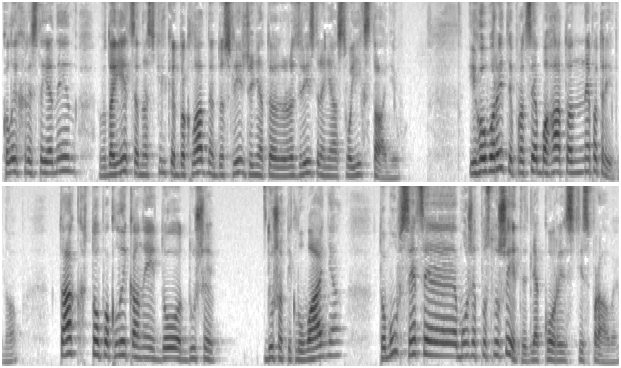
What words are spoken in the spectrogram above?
коли християнин вдається наскільки докладне дослідження та розрізнення своїх станів. І говорити про це багато не потрібно. Так, хто покликаний до душі, душопіклування, тому все це може послужити для користі справи.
